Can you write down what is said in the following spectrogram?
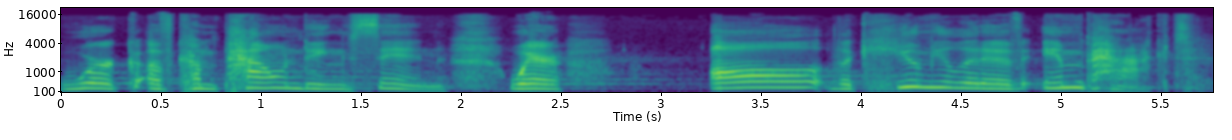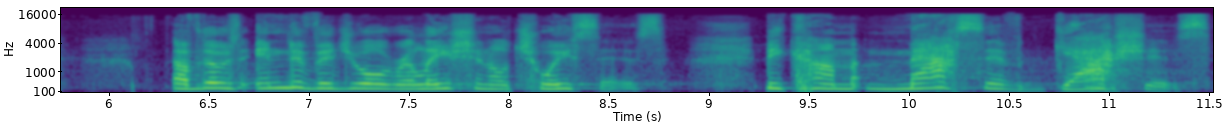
work of compounding sin, where all the cumulative impact of those individual relational choices become massive gashes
